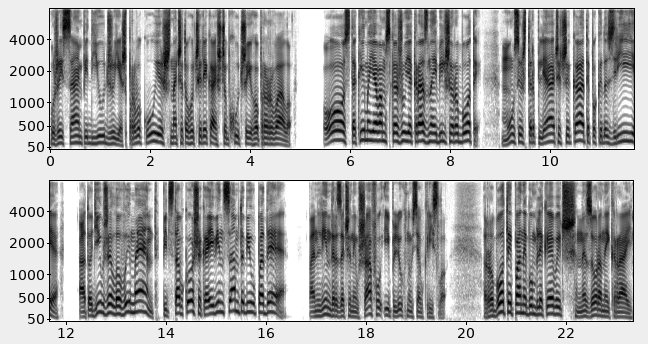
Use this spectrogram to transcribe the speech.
уже й сам під'юджуєш, провокуєш, наче того чиряка, щоб худше його прорвало. О, з такими я вам скажу якраз найбільше роботи. Мусиш терпляче чекати, поки дозріє, а тоді вже лови мент, підстав кошика, і він сам тобі упаде. Пан Ліндер зачинив шафу і плюхнувся в крісло. Роботи, пане Бумблякевич, незораний край.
